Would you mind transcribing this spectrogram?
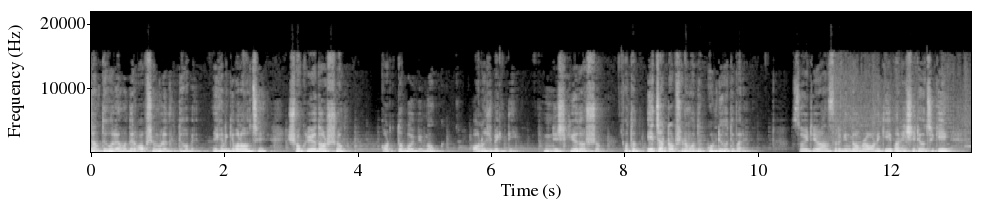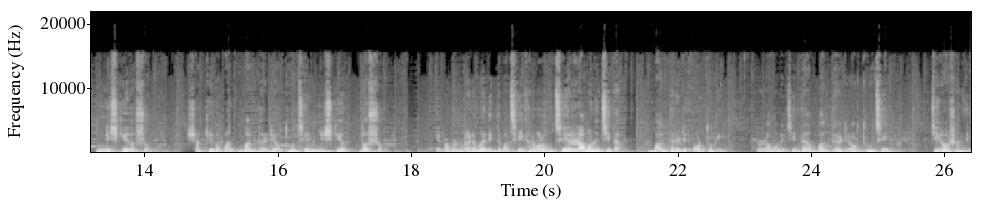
জানতে হলে আমাদের অপশনগুলো দেখতে হবে। এখানে কি বলা হচ্ছে? সক্রিয় দর্শক কর্তব্য বিমুখ অলস ব্যক্তি, নিষ্ক্রিয় দর্শক। অর্থাৎ এই চারটা অপশনের মধ্যে কোনটি হতে পারে? সো এটির আনসার কিন্তু আমরা অনেকেই পারি, সেটা হচ্ছে কি নিষ্ক্রিয় দর্শক। সাক্ষী গোপাল বাগধারাটির অর্থ হচ্ছে নিষ্ক্রিয় দর্শক। এরপর আমরা নয় নম্বরে দেখতে পাচ্ছি, এখানে বলা হচ্ছে রাবণের চিতা। বাগধারাটির অর্থ কী? রাবণের চিতা, বাগধারাটির অর্থ হচ্ছে চির অশান্তি।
